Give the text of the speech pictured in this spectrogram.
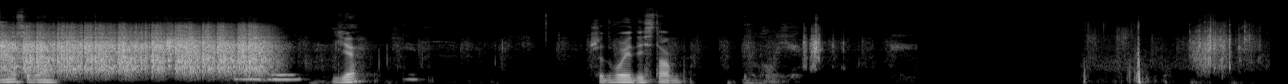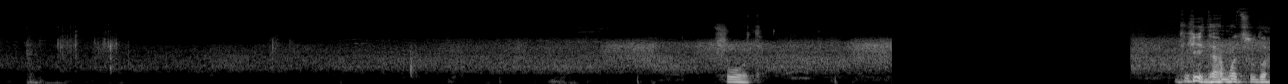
Ну, сюди. Є? Ще двоє десь там. Шот. Йдемо отсюда.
